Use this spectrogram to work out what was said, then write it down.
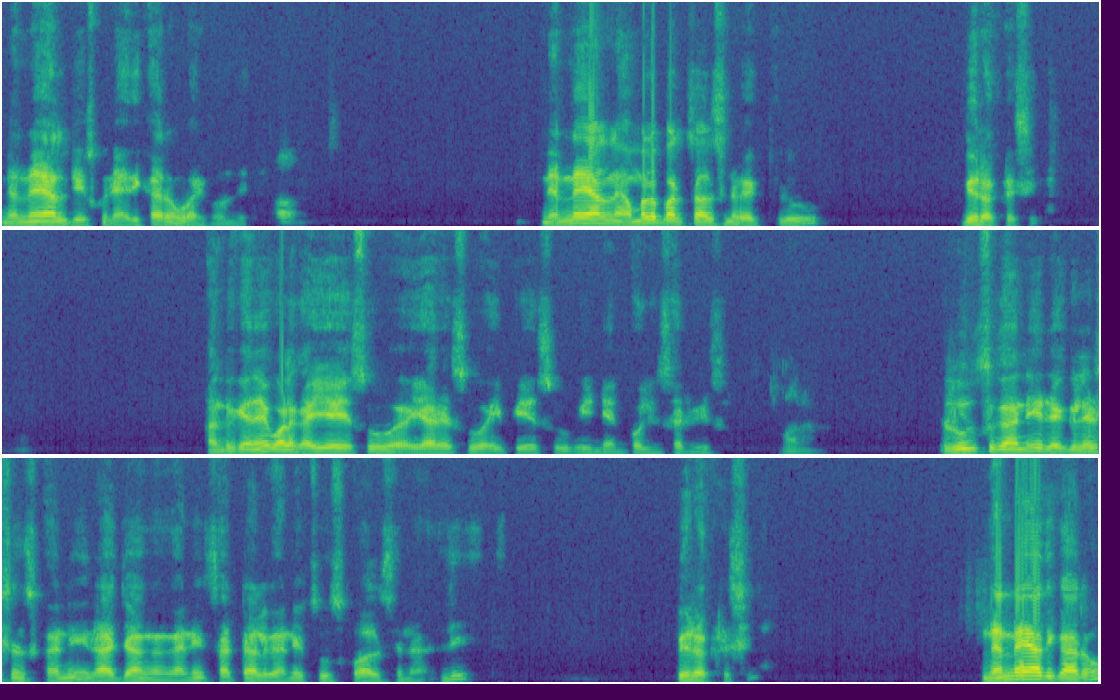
నిర్ణయాలు తీసుకునే అధికారం వారికి ఉంది. నిర్ణయాలను అమలుపరచాల్సిన వ్యక్తులు బ్యూరోక్రసీ. అందుకనే వాళ్ళకి IAS IRS IPS Indian police service rules కానీ రెగ్యులేషన్స్ కానీ రాజ్యాంగం కానీ చట్టాలు కానీ చూసుకోవాల్సినది బ్యూరోక్రసీ నిర్ణయాధికారం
